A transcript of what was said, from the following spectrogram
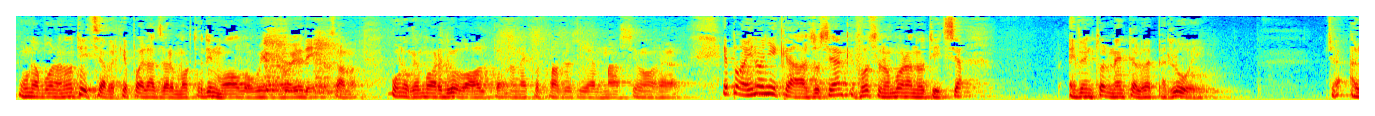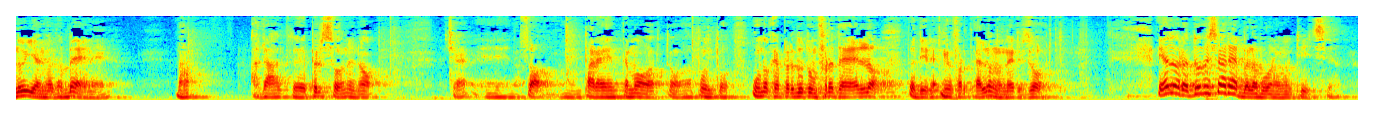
una buona notizia perché poi Lazzaro è morto di nuovo, quindi voglio dire, insomma, uno che muore due volte non è che proprio sia il massimo. E poi in ogni caso, se anche fosse una buona notizia, eventualmente lo è per lui. Cioè, a lui è andata bene, ma ad altre persone no. Cioè, eh, non so, un parente morto, appunto uno che ha perduto un fratello, può dire mio fratello non è risorto. E allora dove sarebbe la buona notizia?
